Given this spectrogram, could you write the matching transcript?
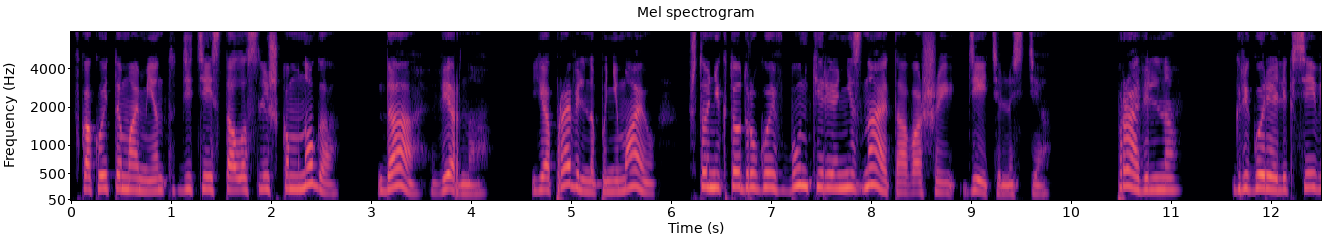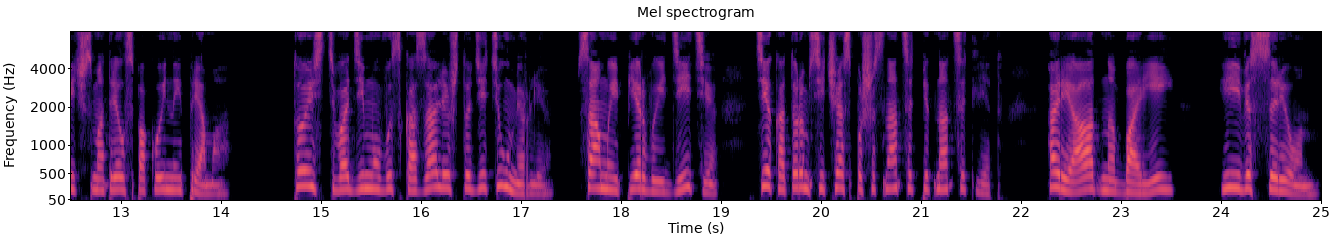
В какой-то момент детей стало слишком много? Да, верно. Я правильно понимаю, что никто другой в бункере не знает о вашей деятельности. «Правильно». Григорий Алексеевич смотрел спокойно и прямо. «То есть Вадиму вы сказали, что дети умерли? Самые первые дети, те, которым сейчас по 16-15 лет. Ариадна, Борей и Виссарион».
